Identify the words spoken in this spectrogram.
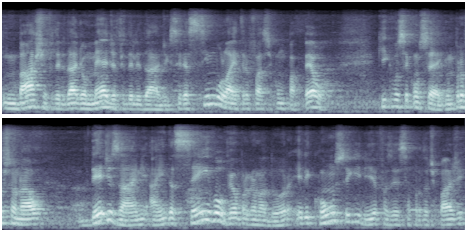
em baixa fidelidade ou média fidelidade, que seria simular a interface com papel, o que, que você consegue? Um profissional de design, ainda sem envolver um programador, ele conseguiria fazer essa prototipagem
